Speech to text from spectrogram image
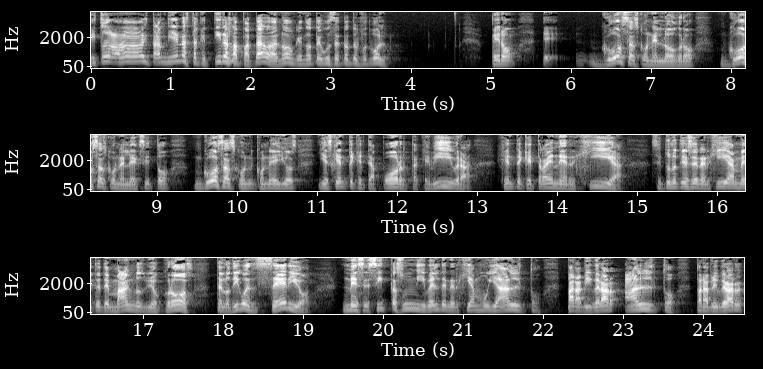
Y tú, ay, también hasta que tiras la patada, ¿no? Aunque no te guste tanto el fútbol. Pero eh, gozas con el logro, gozas con el éxito, gozas con, con ellos, y es gente que te aporta, que vibra, gente que trae energía. Si tú no tienes energía, métete Magnus Biocross, te lo digo en serio necesitas un nivel de energía muy alto para vibrar alto, para vibrar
